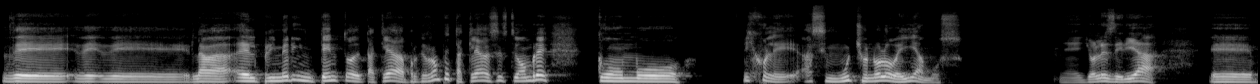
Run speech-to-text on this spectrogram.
de, el primer intento de tacleada, porque rompe tacleadas este hombre como, híjole, hace mucho no lo veíamos. Eh, yo les diría, eh,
